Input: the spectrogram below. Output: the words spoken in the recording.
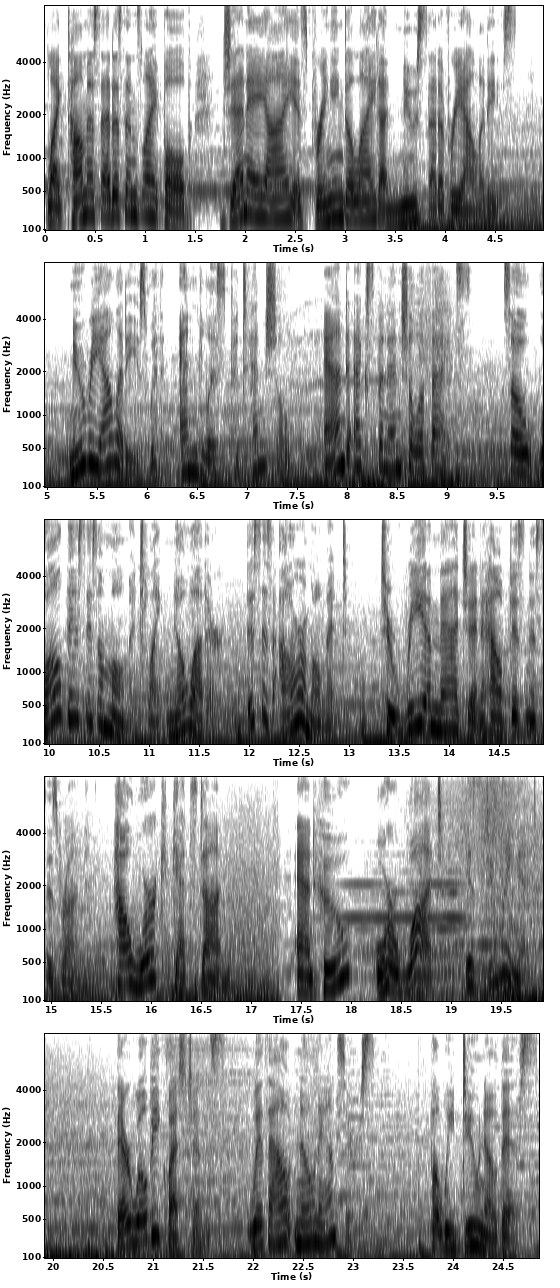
Like Thomas Edison's light bulb, Gen AI is bringing to light a new set of realities. New realities with endless potential and exponential effects. So while this is a moment like no other, this is our moment to reimagine how business is run, how work gets done, and who or what is doing it. There will be questions without known answers. But we do know this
